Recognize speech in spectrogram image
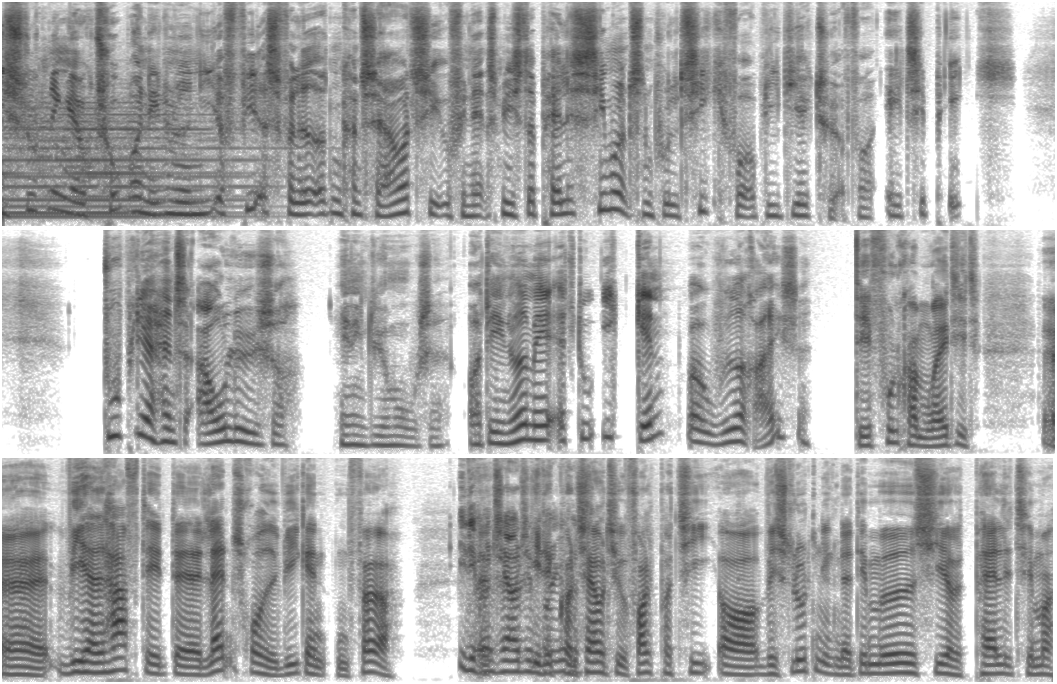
I slutningen af oktober 1989 forlader den konservative finansminister Palle Simonsen politik for at blive direktør for ATP. Du bliver hans afløser Henning Dyrmose. Og det er noget med, at du igen var ude at rejse. Det er fuldkommen rigtigt. Øh, vi havde haft et øh, landsråd i weekenden før, I det konservative i det Folkeparti. konservative folkeparti, og ved slutningen af det møde siger Palle til mig,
